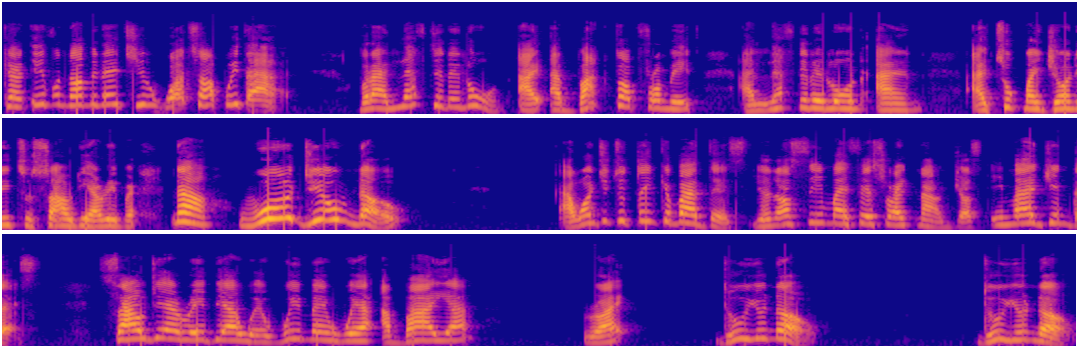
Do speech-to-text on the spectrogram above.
can even nominate you. What's up with that? But I left it alone. I, I backed up from it. I left it alone and I took my journey to Saudi Arabia. Now, would you know? I want you to think about this. You're not seeing my face right now. Just imagine this. Saudi Arabia, where women wear abaya, right? Do you know? Do you know?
